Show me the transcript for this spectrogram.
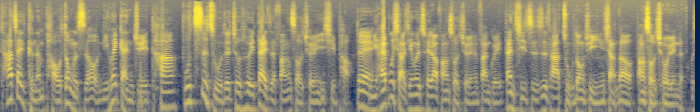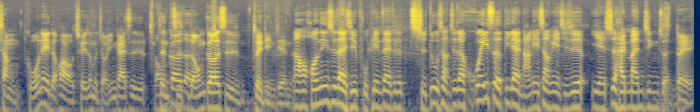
他在可能跑动的时候，你会感觉他不自主的就会带着防守球员一起跑，对你还不小心会吹到防守球员的犯规，但其实是他主动去影响到防守球员的。我想国内的话，我吹这么久，应该是龙哥的龙哥是最顶尖的。黄金时代其实普遍在这个尺度上，就在灰色地带拿捏上面，其实也是还蛮精准的。对，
